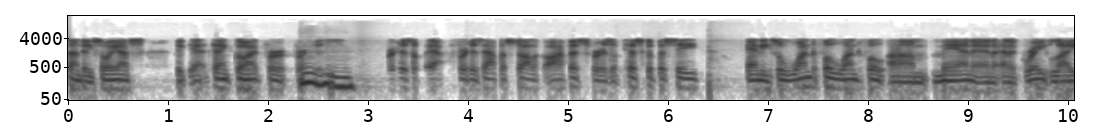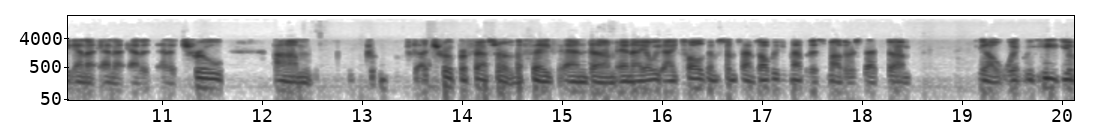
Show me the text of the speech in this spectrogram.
Sunday. So I ask, uh, thank God for for his for his for his apostolic office, for his episcopacy, and he's a wonderful, wonderful um, man and, and a great light and a and a, and a, and a true. Um, pr- a true professor of the faith, and um, and I always I told him sometimes always remember this, mothers, that um, you know, when he, you,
